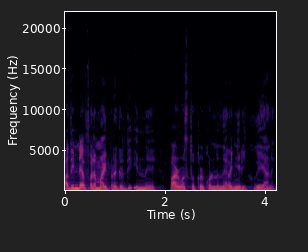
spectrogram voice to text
അതിന്റെ ഫലമായി പ്രകൃതി ഇന്ന് പാഴ്വസ്തുക്കൾ കൊണ്ട് നിറഞ്ഞിരിക്കുകയാണ്.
